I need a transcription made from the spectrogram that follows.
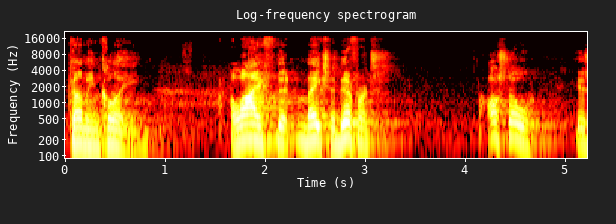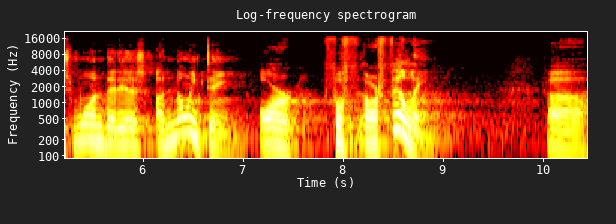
coming clean. A life that makes a difference also is one that is anointing or, or filling. Uh,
